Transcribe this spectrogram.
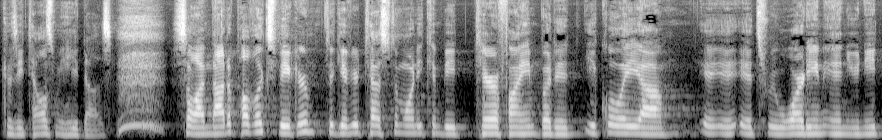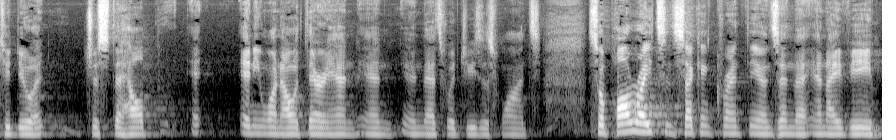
because He tells me He does. So I'm not a public speaker. To give your testimony can be terrifying, but it equally uh, it, it's rewarding, and you need to do it just to help anyone out there, and, and, and that's what Jesus wants. So Paul writes in 2 Corinthians in the NIV,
